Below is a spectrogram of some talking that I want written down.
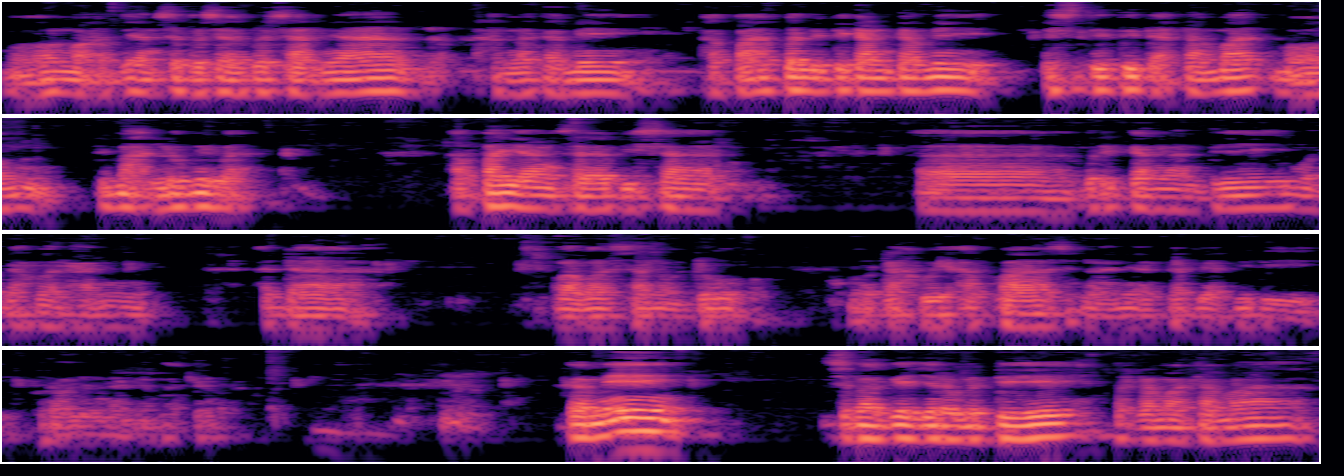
mohon maaf yang sebesar-besarnya karena kami apa pendidikan kami SD tidak tamat, mohon dimaklumi Pak. Apa yang saya bisa uh, berikan nanti mudah-mudahan ada wawasan untuk mengetahui apa sebenarnya terjadi di Prolungan Batur. Kami sebagai jero gede pertama-tama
